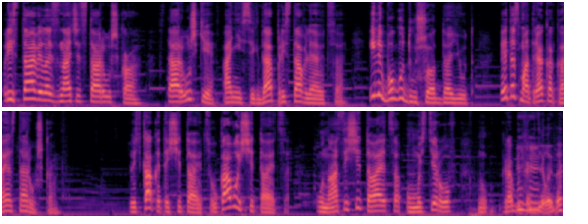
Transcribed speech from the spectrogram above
Приставилась, значит, старушка. Старушки, они всегда приставляются. Или Богу душу отдают. Это смотря какая старушка. То есть как это считается? У кого считается? У нас и считается, у мастеров. Ну, гробы как делать, да?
